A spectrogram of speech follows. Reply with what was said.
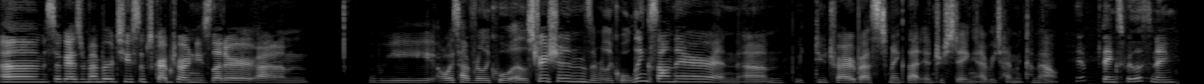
Um, so guys, remember to subscribe to our newsletter. Um, we always have really cool illustrations and really cool links on there, and um, we do try our best to make that interesting every time we come out. Yep. Thanks for listening.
